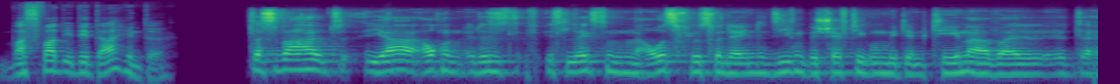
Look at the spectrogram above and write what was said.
Was war die Idee dahinter? Das war halt, ja, auch ein, das ist, letztens ein Ausfluss von der intensiven Beschäftigung mit dem Thema, weil äh, da,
